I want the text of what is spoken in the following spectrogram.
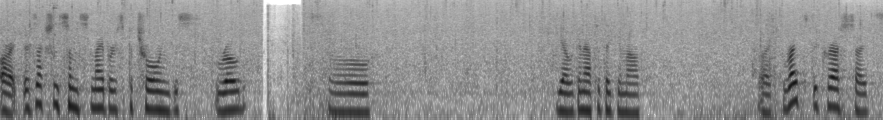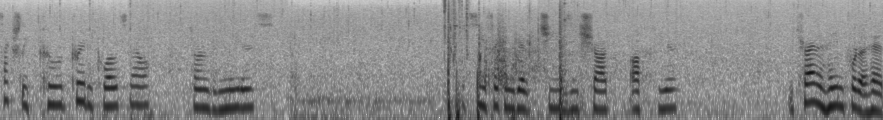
Alright, there's actually some snipers patrolling this road. So yeah, we're gonna have to take them out. Right, right to the crash site. It's actually cool, pretty close now. 200 meters. Let's see if I can get a cheesy shot off here. I'm trying to aim for the head.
